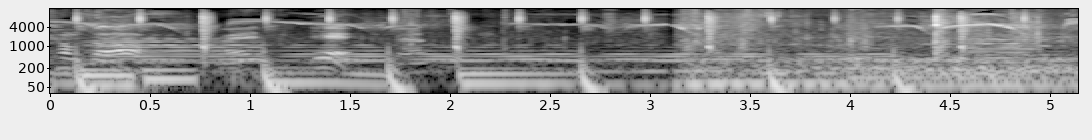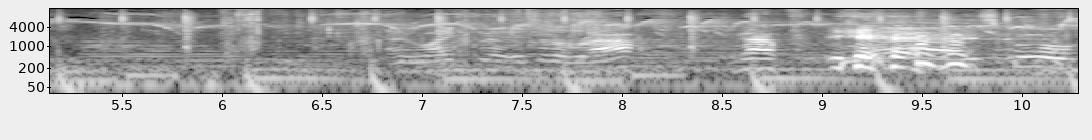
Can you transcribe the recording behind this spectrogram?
Comes off, right? Yeah. Like. Is it a wrap? That, Yeah, it's cool.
